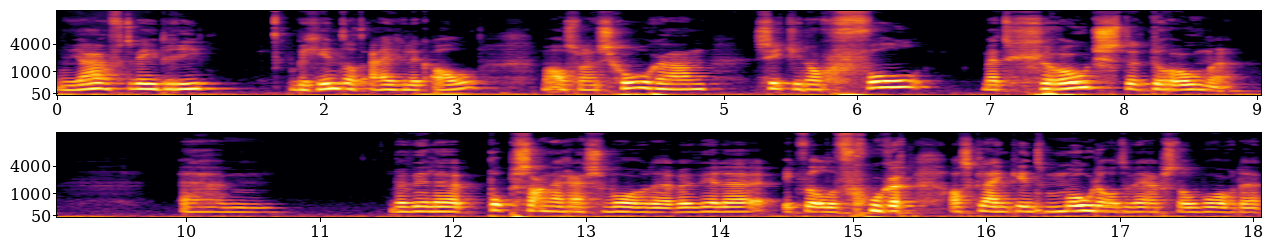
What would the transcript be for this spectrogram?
een jaar of twee, drie, begint dat eigenlijk al. Maar als we naar school gaan, zit je nog vol met grootste dromen. Ehm, we willen popzangeres worden. We willen, ik wilde vroeger als klein kind modeontwerpster worden.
